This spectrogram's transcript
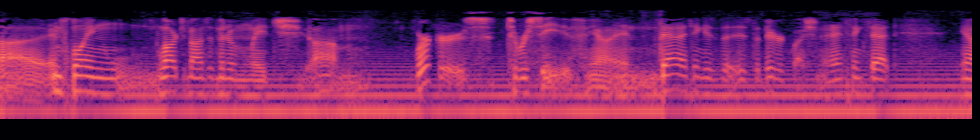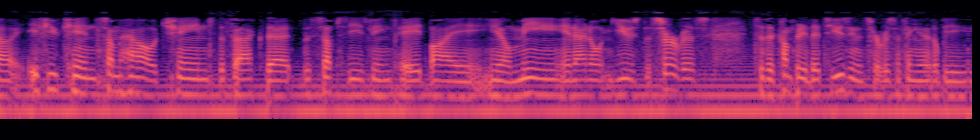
uh, employing large amounts of minimum wage um, workers to receive. You know, and that I think is the is the bigger question. And I think that you know if you can somehow change the fact that the subsidy is being paid by you know me and I don't use the service to the company that's using the service, I think it'll be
